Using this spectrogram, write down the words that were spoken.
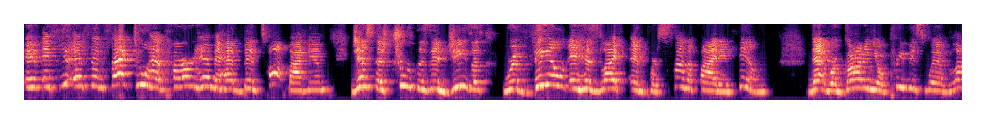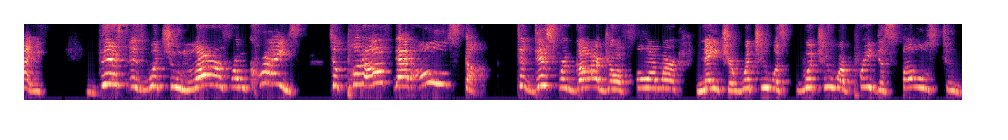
if, you, if in fact you have heard him and have been taught by him, just as truth is in Jesus, revealed in his life and personified in him, that regarding your previous way of life, this is what you learn from Christ to put off that old stuff to disregard your former nature what you was what you were predisposed to.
